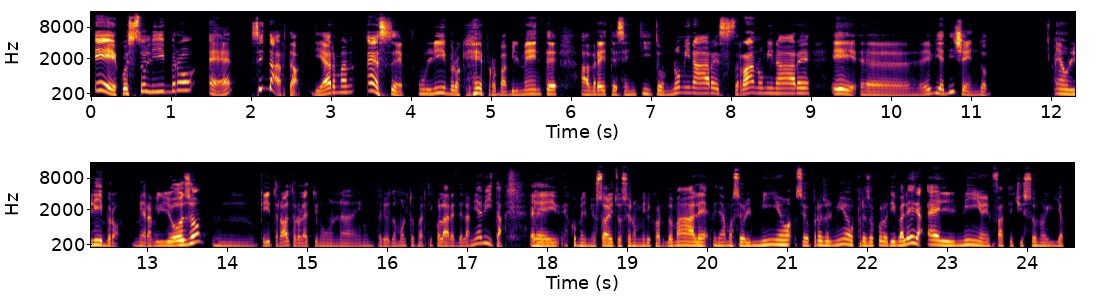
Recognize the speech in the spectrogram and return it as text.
E questo libro è Siddhartha di Herman S., un libro che probabilmente avrete sentito nominare, stranominare e, eh, e via dicendo. È un libro meraviglioso, mh, mm, che io tra l'altro ho letto in un, in un, periodo molto particolare della mia vita, eh, come il mio solito se non mi ricordo male, vediamo se ho il mio, se ho preso il mio ho preso quello di Valeria, è il mio, infatti ci sono gli appunti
